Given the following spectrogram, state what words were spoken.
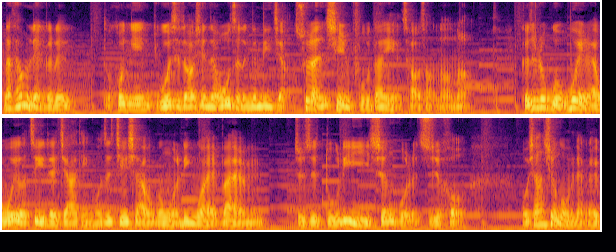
那他们两个的婚姻维持到现在，我只能跟你讲，虽然幸福，但也吵吵闹闹。可是，如果未来我有自己的家庭，或者接下来我跟我另外一半就是独立生活了之后，我相信我们两个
